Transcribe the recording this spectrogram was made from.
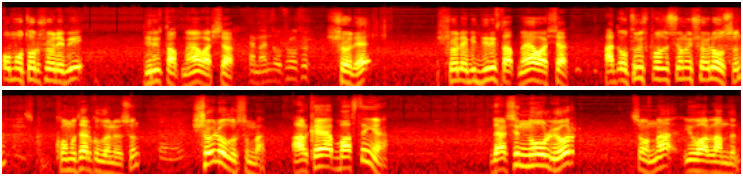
o motor şöyle bir drift atmaya başlar. Hemen de otur otur. Şöyle şöyle bir drift atmaya başlar. Hadi oturuş pozisyonun şöyle olsun. Komuter kullanıyorsun. Şöyle olursun bak. Arkaya bastın ya. Dersin ne oluyor? Sonra yuvarlandın.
